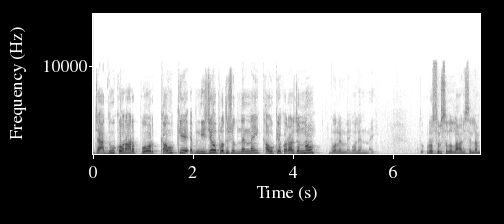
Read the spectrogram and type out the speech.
জাদু করার পর কাউকে নিজেও প্রতিশোধ নেন নাই কাউকে করার জন্য বলেন নাই। বলেন নাই। তো রসুল সাল্লাহ আলি সাল্লাম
